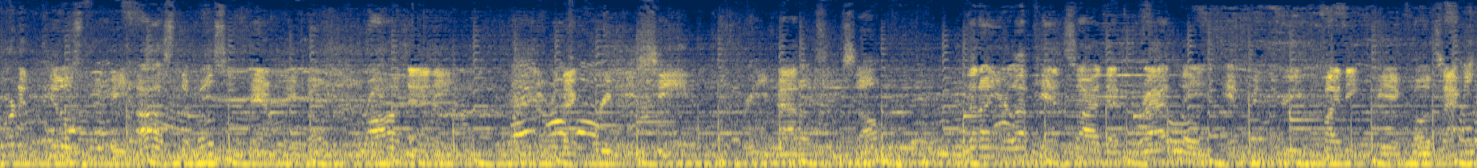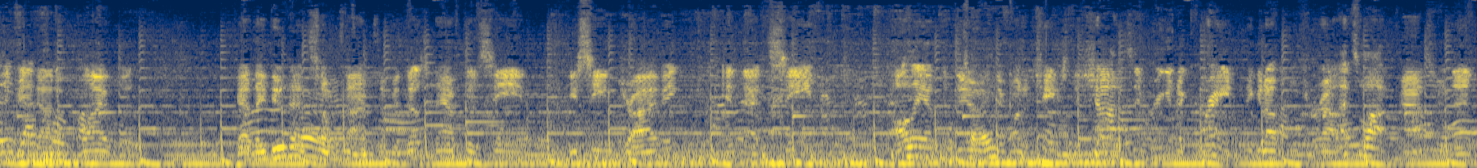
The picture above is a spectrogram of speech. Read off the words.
Jordan Peele's movie Us, the Wilson family boat Crawdaddy. Remember that creepy scene where he battles himself? And then on your left hand side, that Bradley infantry fighting vehicle. It's actually made out of plywood. Yeah, they do that sometimes. If it doesn't have to scene, be seen driving in that scene, all they have to do if they want to change the shots, they bring in a crane, pick it up, move it around. That's a lot faster than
